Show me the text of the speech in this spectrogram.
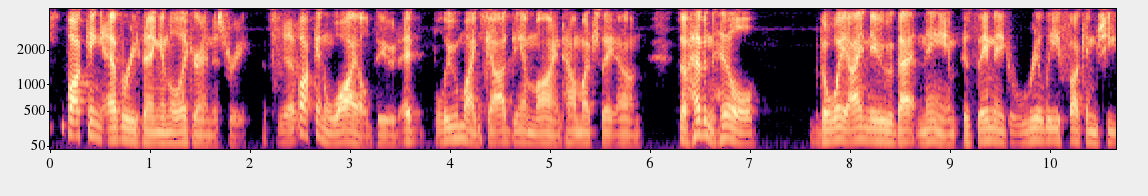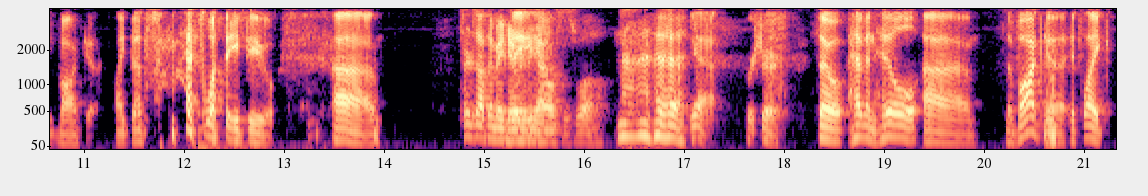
fucking everything in the liquor industry. It's Yep. fucking wild, dude. It blew my goddamn mind how much they own. So, Heaven Hill, the way I knew that name is they make really fucking cheap vodka. Like that's that's what they do. Uh, Turns out they make They, everything else as well. yeah, for sure. So Heaven Hill, uh, the vodka, it's like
